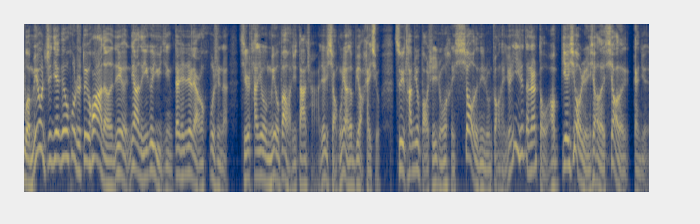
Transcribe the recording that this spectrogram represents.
我没有直接跟护士对话的这个那样的一个语境，但是这两个护士呢，其实他就没有办法去搭茬，就是小姑娘都比较害羞，所以他们就保持一种很笑的那种状态，就是一直在那抖啊，憋笑忍笑的笑的感觉，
